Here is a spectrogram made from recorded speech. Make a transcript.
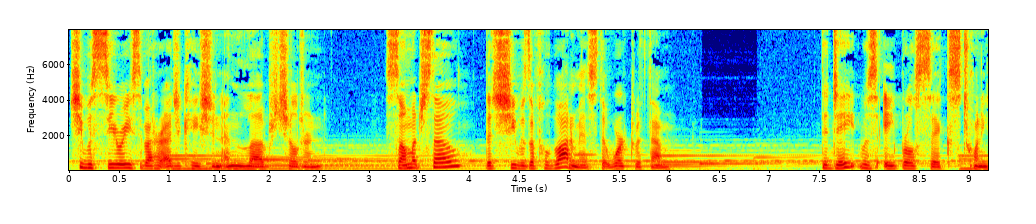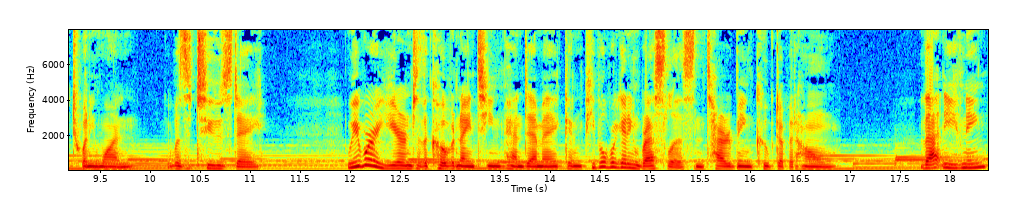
She was serious about her education and loved children. So much so that she was a phlebotomist that worked with them. The date was April 6, 2021. It was a Tuesday. We were a year into the COVID 19 pandemic, and people were getting restless and tired of being cooped up at home. That evening,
